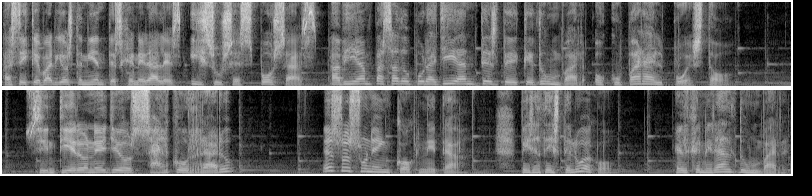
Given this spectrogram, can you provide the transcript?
Así que varios tenientes generales y sus esposas habían pasado por allí antes de que Dunbar ocupara el puesto. ¿Sintieron ellos algo raro? Eso es una incógnita, pero desde luego, el general Dunbar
